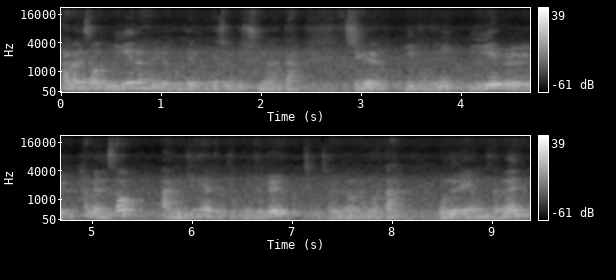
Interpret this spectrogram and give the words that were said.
하면서 이해를 하려고 해, 해주는 게 중요하다. 지금 이 부분이 이해를 하면서 암기해야 될 부분들을 지금 설명을 한 거다. 오늘의 영상은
